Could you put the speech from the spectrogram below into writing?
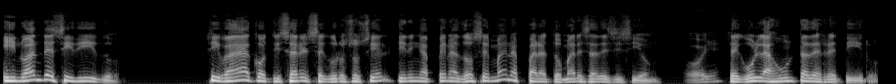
y no han decidido si van a cotizar el Seguro Social, tienen apenas dos semanas para tomar esa decisión Oye. según la Junta de Retiro.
